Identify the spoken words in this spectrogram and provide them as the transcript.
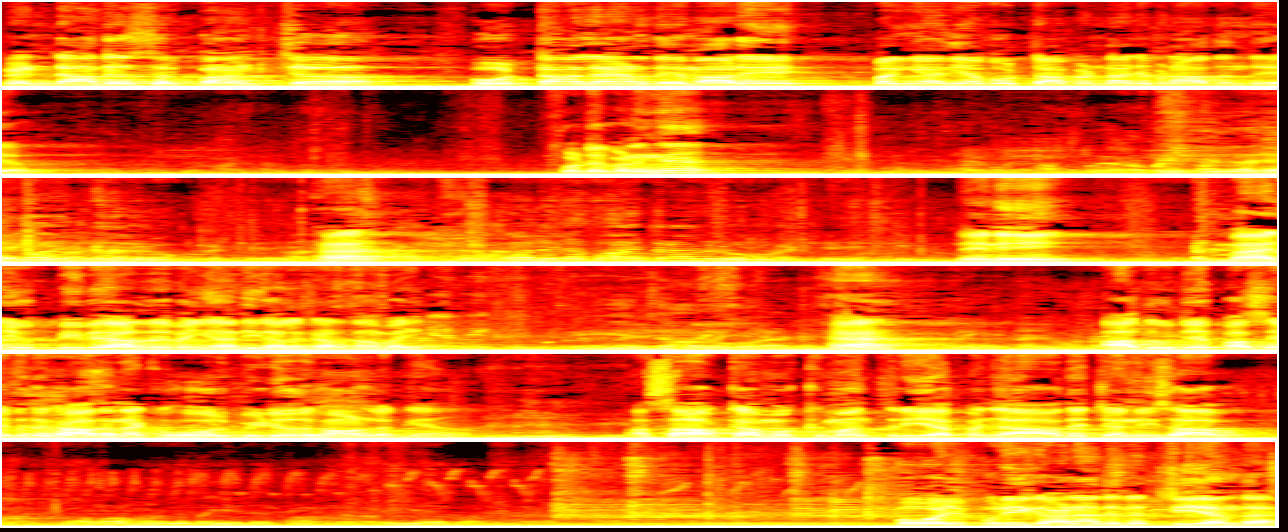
ਪਿੰਡਾਂ ਦੇ ਸਰਪੰਚ ਵੋਟਾਂ ਲੈਣ ਦੇ ਮਾਰੇ ਭਈਆਂ ਦੀਆਂ ਵੋਟਾਂ ਪਿੰਡਾਂ 'ਚ ਬਣਾ ਦਿੰਦੇ ਆ। ਤੁਹਾਡੇ ਬਣੀਆਂ? ਹੈ? ਸਾਡੇ ਤਾਂ ਬਹੁਤ ਤਰ੍ਹਾਂ ਦੇ ਲੋਕ ਬੈਠੇ। ਇੱਥੇ। ਨਹੀਂ ਨਹੀਂ। ਮੈਂ ਯੂਪੀ ਬਿਹਾਰ ਦੇ ਭਈਆਂ ਦੀ ਗੱਲ ਕਰਦਾ ਬਾਈ। ਹੈ? ਆ ਦੂਜੇ ਪਾਸੇ ਵੀ ਦਿਖਾ ਦੇਣਾ, ਇੱਕ ਹੋਰ ਵੀਡੀਓ ਦਿਖਾਉਣ ਲੱਗਿਆ ਆ। ਸਾਬਕਾ ਮੁੱਖ ਮੰਤਰੀ ਆ ਪੰਜਾਬ ਦੇ ਚੰਨੀ ਸਾਹਿਬ। ਭੋਜਪੁਰੀ ਗਾਣਿਆਂ ਤੇ ਨੱਚੀ ਜਾਂਦਾ।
